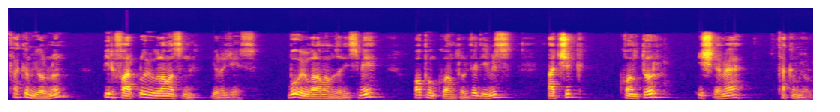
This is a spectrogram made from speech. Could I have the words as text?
takım yolunun bir farklı uygulamasını göreceğiz. Bu uygulamamızın ismi Open Contour dediğimiz açık kontur işleme takım yolu.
